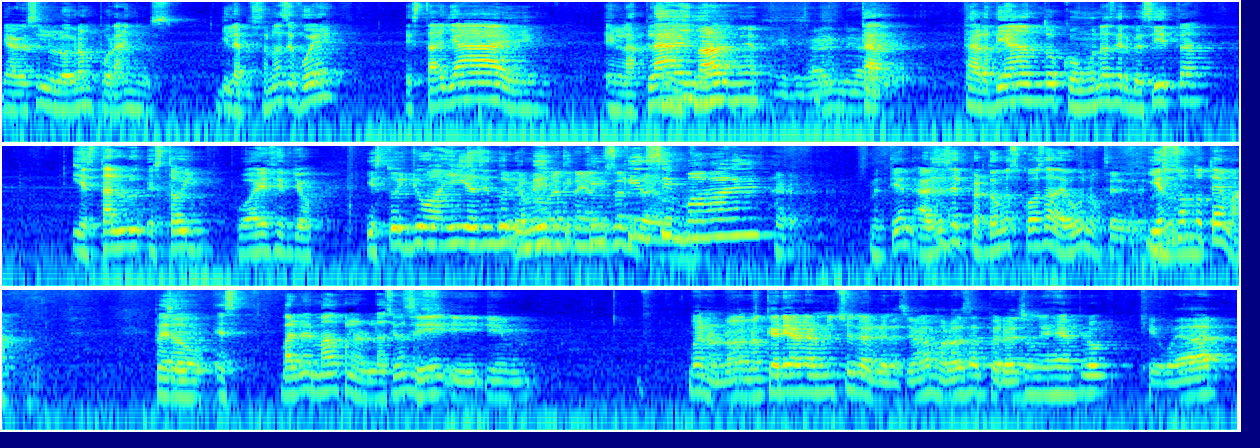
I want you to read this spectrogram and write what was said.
Y a veces lo logran por años. Y la persona se fue, está ya en, en la playa, Narnia. ta- tardeando con una cervecita. Y está, estoy, voy a decir yo, y estoy yo ahí haciéndole mente, que es que enredos. mal. ¿Me entiendes? A veces el perdón es cosa de uno. Sí, sí. Y eso es otro tema. Pero Sí. es va hermano con las relaciones. Sí, y, y- bueno, no, no quería hablar mucho de la relación amorosa, pero es un ejemplo que voy a dar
